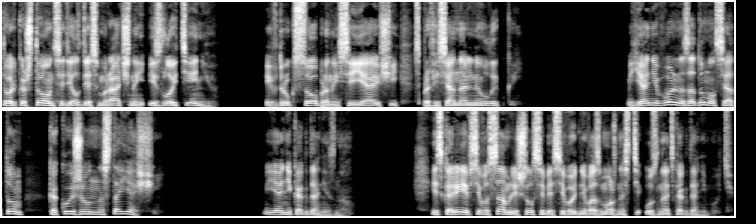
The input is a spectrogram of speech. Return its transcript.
Только что он сидел здесь мрачный и злой тенью, и вдруг собранный, сияющий, с профессиональной улыбкой. Я невольно задумался о том, какой же он настоящий. Я никогда не знал. И, скорее всего, сам лишил себя сегодня возможности узнать когда-нибудь.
